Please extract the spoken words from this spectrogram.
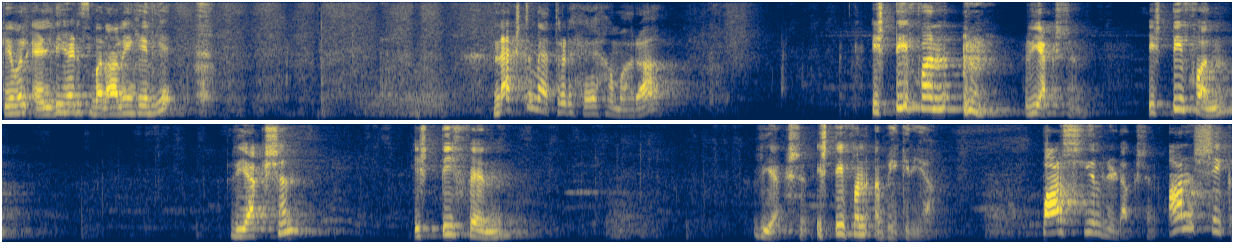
केवल एल्डिहाइड्स बनाने के लिए। नेक्स्ट मेथड है हमारा Stephen reaction. Stephen reaction, Stephen reaction Stephen अभिक्रिया पार्शियल रिडक्शन आंशिक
